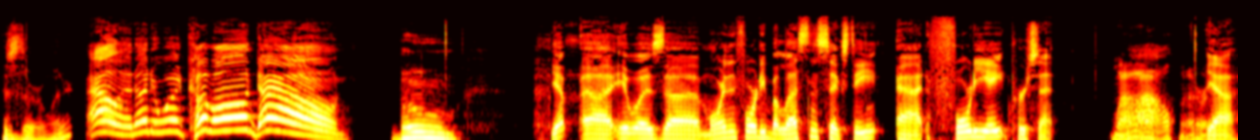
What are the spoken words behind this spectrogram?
Is there a winner? Alan Underwood. Come on down. Boom. Yep. Uh, it was uh, more than 40, but less than 60 at 48%. Wow. All right. Yeah,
